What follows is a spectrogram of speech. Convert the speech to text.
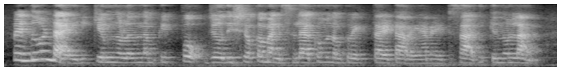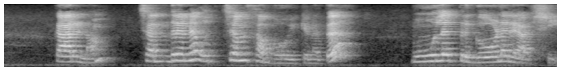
അപ്പം എന്തുകൊണ്ടായിരിക്കും എന്നുള്ളത് നമുക്ക് നമുക്കിപ്പോൾ ജ്യോതിഷമൊക്കെ മനസ്സിലാക്കുമ്പോൾ നമുക്ക് വ്യക്തമായിട്ട് അറിയാനായിട്ട് സാധിക്കുന്നുള്ളതാണ്. കാരണം ചന്ദ്രന് ഉച്ചം സംഭവിക്കുന്നത് മൂല ത്രികോണ രാശി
